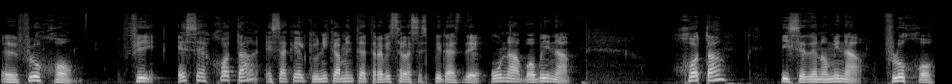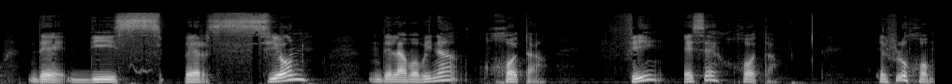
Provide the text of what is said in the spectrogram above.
El flujo phi SJ es aquel que únicamente atraviesa las espiras de una bobina J y se denomina flujo de dispersión de la bobina J, phi SJ. El flujo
